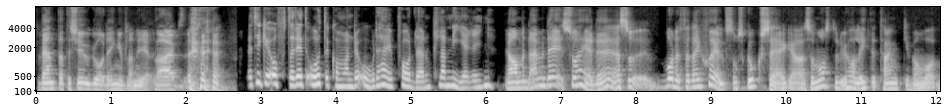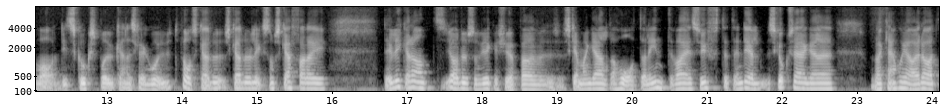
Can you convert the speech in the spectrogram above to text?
Vänta till 20 år, det är ingen planering. Nej, precis. Jag tycker ofta det är ett återkommande ord här i podden, planering. Ja men, nej, men det, så är det. Alltså, både för dig själv som skogsägare så måste du ha lite tanke på vad, vad ditt skogsbrukande ska gå ut på. Ska du, ska du liksom skaffa dig det är likadant, ja du som virkesköpare, ska man gallra hårt eller inte? Vad är syftet? En del skogsägare, vad där kanske jag idag, att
